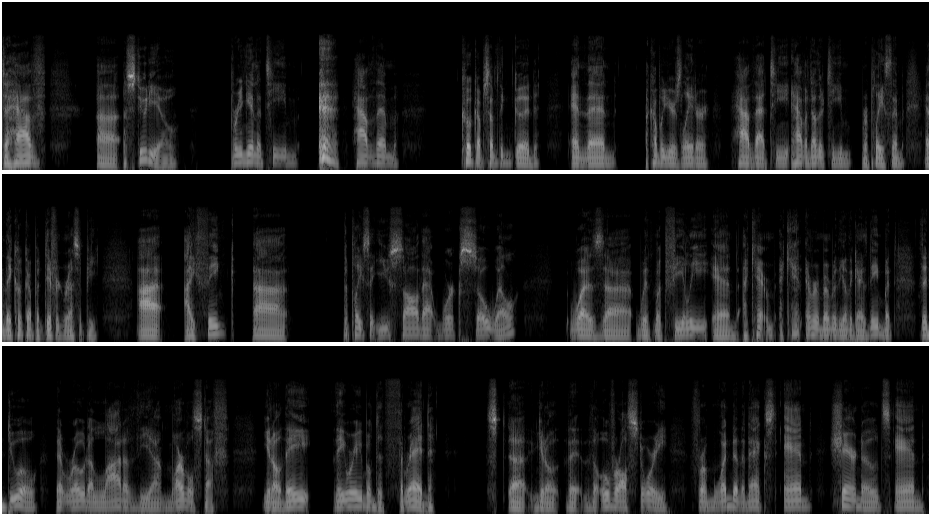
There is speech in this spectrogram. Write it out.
to have uh, a studio bring in a team, have them cook up something good, and then a couple years later have that team have another team replace them, and they cook up a different recipe. Uh, I think uh, the place that you saw that work so well was uh, with McFeely and I can't I can't ever remember the other guy's name, but the duo that wrote a lot of the uh, Marvel stuff. You know, they they were able to thread, uh, you know, the the overall story from one to the next and share notes and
